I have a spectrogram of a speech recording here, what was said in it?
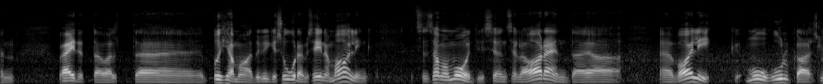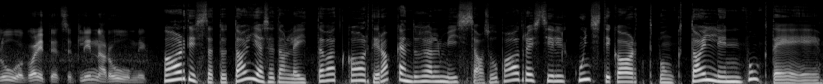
on väidetavalt Põhjamaade kõige suurem seinamaaling, et see on samamoodi, see on selle arendaja Äh, valik muuhulgas luua kvaliteetset linnaruumi. kaardistatud taiesed on leitavad kaardirakendusel, mis asub aadressil kunstikaart.tallinn.ee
